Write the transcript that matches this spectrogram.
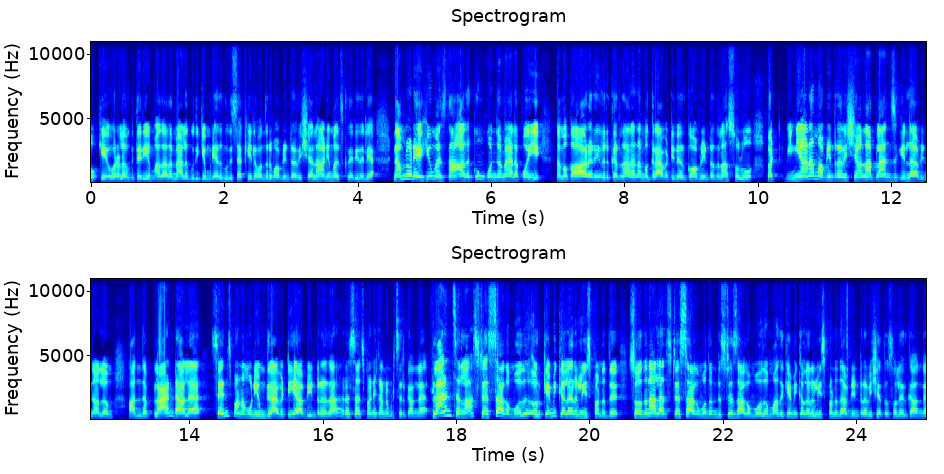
ஓகே ஓரளவுக்கு தெரியும். அதால் மேலே குதிக்க முடியாது. குதிச்சா கீழே வந்துடும் அப்படின்ற விஷயம்லாம் அனிமல்ஸ்க்கு தெரியுது இல்லையா? நம்மளுடைய ஹியூமன்ஸ் தான் அதுக்கும் கொஞ்சம் மேலே போய் நமக்கு ஆறறிவு இருக்கிறதுனால நம்ம கிராவிட்டியில் இருக்கோம் அப்படின்றதெல்லாம் சொல்லுவோம். பட் விஞ்ஞானம் அப்படின்ற விஷயம்லாம் பிளான்ஸுக்கு இல்லை அப்படின்னாலும் அந்த பிளான்ட்டால சென்ஸ் பண்ண முடியும் கிராவிட்டி அப்படின்றத ரிசர்ச் பண்ணி கண்டுபிடிச்சிருக்காங்க. பிளான்ஸ் எல்லாம் ஸ்ட்ரெஸ் ஆகும்போது ஒரு கெமிக்கலை ரிலீஸ் பண்ணுது. ஸோ அதனால் அது ஸ்ட்ரெஸ் ஆகும்போதும் டிஸ்ட்ரெஸ் ஆகும்போதும் அது கெமிக்கலை ரிலீஸ் பண்ணுது அப்படின்ற விஷயத்த சொல்லியிருக்காங்க.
